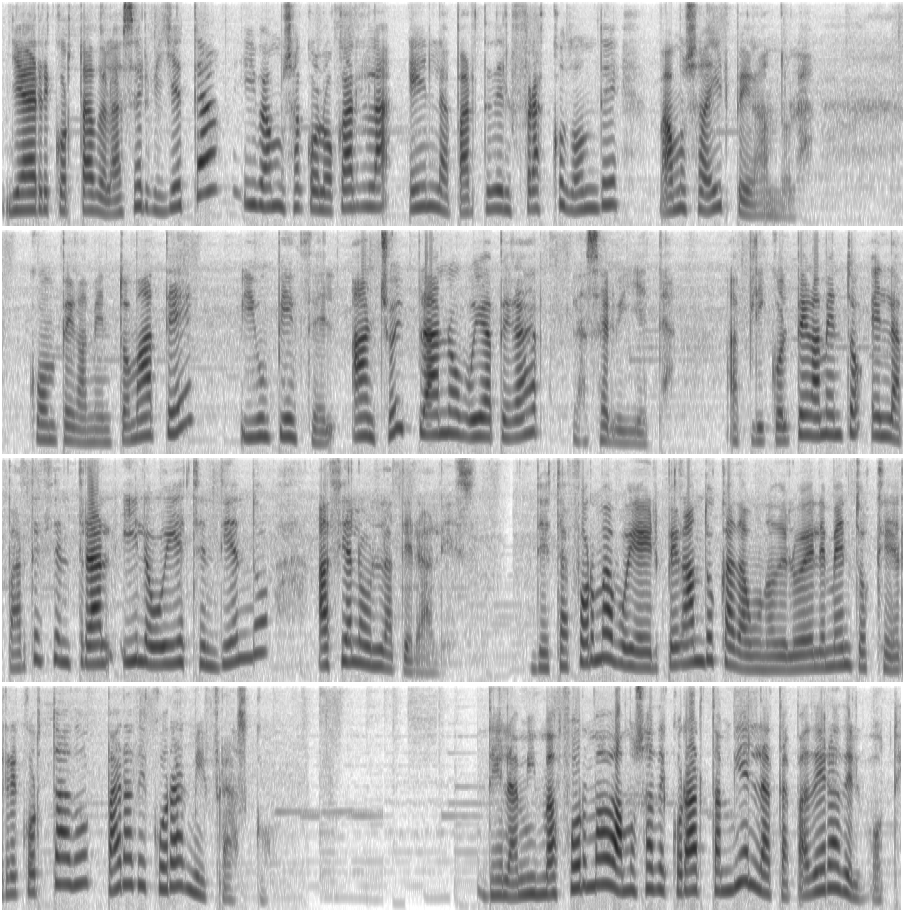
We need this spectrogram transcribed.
Ya he recortado la servilleta y vamos a colocarla en la parte del frasco donde vamos a ir pegándola. Con pegamento mate y un pincel ancho y plano voy a pegar la servilleta. Aplico el pegamento en la parte central y lo voy extendiendo hacia los laterales. De esta forma voy a ir pegando cada uno de los elementos que he recortado para decorar mi frasco. De la misma forma vamos a decorar también la tapadera del bote.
